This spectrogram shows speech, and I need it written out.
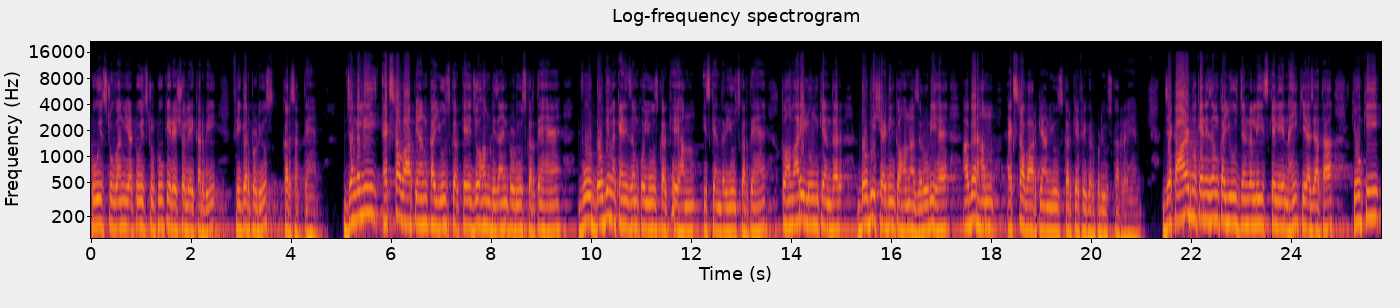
टू इज़ टू वन या टू इज़ टू टू की रेशो लेकर भी फिगर प्रोड्यूस कर सकते हैं। जनरली एक्स्ट्रा वार प्यान का यूज़ करके जो हम डिज़ाइन प्रोड्यूस करते हैं वो डोबी मैकेनिज़्म को यूज़ करके हम इसके अंदर यूज़ करते हैं। तो हमारी लूम के अंदर डोबी शेडिंग का होना ज़रूरी है, अगर हम एक्स्ट्रा वारपियान यूज़ करके फिगर प्रोड्यूस कर रहे हैं। जैकार्ड मैकेनिज़्म का यूज़ जनरली इसके लिए नहीं किया जाता, क्योंकि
